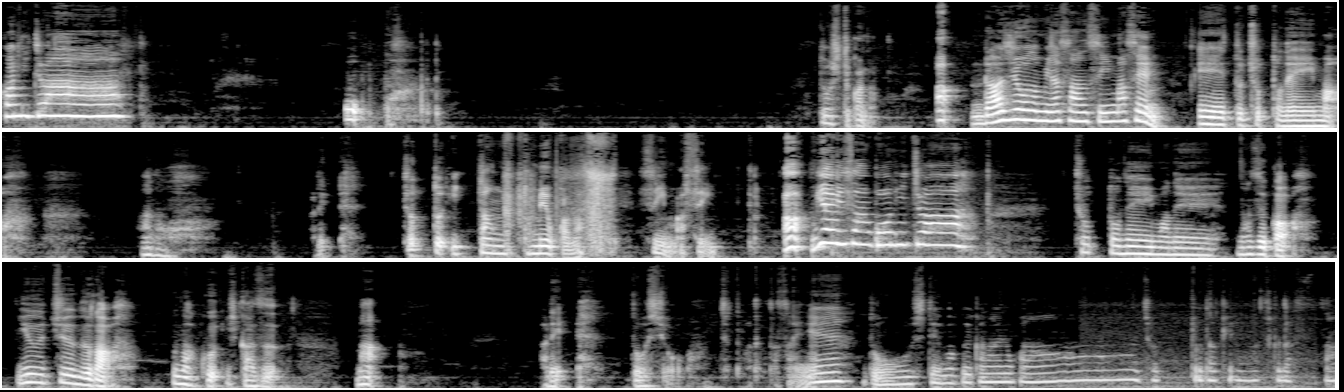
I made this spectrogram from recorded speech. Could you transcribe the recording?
こんにちは。お。どうしてかなあ、ラジオの皆さんすいません。えっ、ー、と、ちょっとね、今、あの、あれ、ちょっと一旦止めようかな。すいません。あ、みやびさん、こんにちは。ちょっとね、今ね、なぜか、YouTube がうまくいかず。ま、あれ、どうしよう。さいね。どうしてうまくいかないのかなちょっとだけお待ちください。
